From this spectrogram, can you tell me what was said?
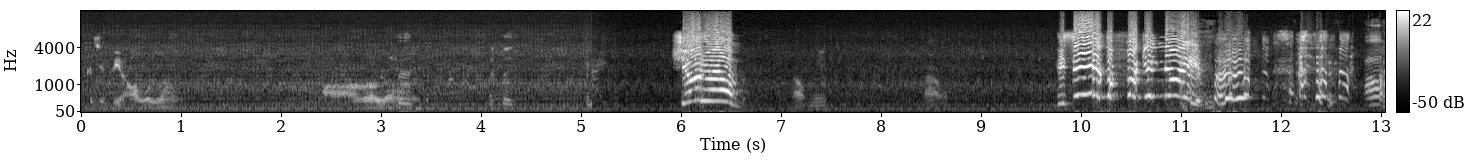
Because you'll be all alone. All alone. With the shoot him! Help me. Oh. He's has the fucking knife! Oh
